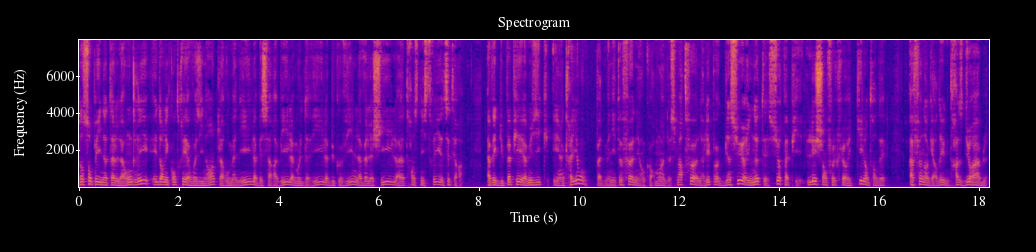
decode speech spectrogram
dans son pays natal la Hongrie et dans les contrées avoisinantes la Roumanie, la Bessarabie, la Moldavie, la Bucovine, la Valachie, la Transnistrie, etc. Avec du papier à musique et un crayon, pas de magnétophone et encore moins de smartphone à l'époque, bien sûr, il notait sur papier les chants folkloriques qu'il entendait afin d'en garder une trace durable.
